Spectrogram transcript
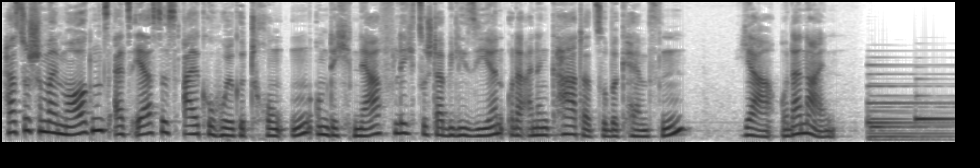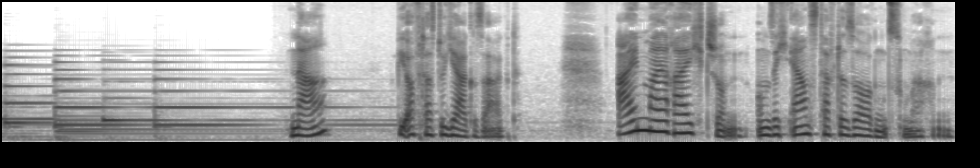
Hast du schon mal morgens als erstes Alkohol getrunken, um dich nervlich zu stabilisieren oder einen Kater zu bekämpfen? Ja oder nein? Na, wie oft hast du Ja gesagt? Einmal reicht schon, um sich ernsthafte Sorgen zu machen.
